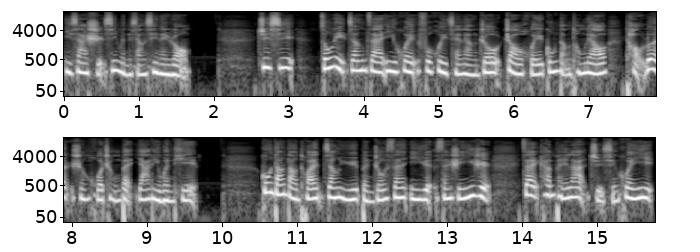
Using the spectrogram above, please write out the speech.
以下是新闻的详细内容。据悉。总理将在议会复会前两周召回工党同僚，讨论生活成本压力问题。工党党团将于本周三一月三十一日在堪培拉举行会议，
